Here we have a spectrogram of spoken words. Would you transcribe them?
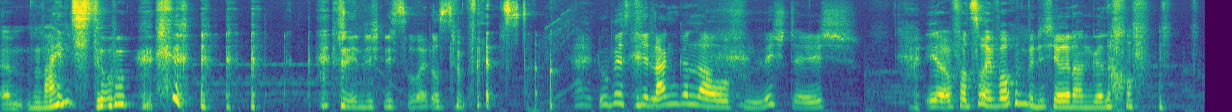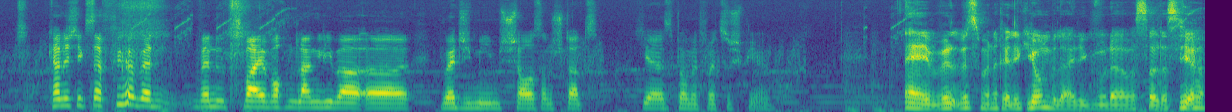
Ähm, meinst du? Lehn dich nicht so weit aus dem Fenster. Du bist hier lang gelaufen, nicht ich. Ja, vor zwei Wochen bin ich hier lang gelaufen. Kann ich nichts dafür, wenn, wenn du zwei Wochen lang lieber äh, Reggie-Memes schaust, anstatt hier Super Metroid zu spielen. Ey, will, willst du meine Religion beleidigen oder was soll das hier?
